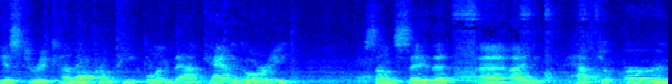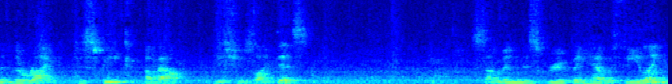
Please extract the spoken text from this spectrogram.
history coming from people in that category, some say that uh, I have to earn the right to speak about issues like this. Some in this grouping have a feeling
